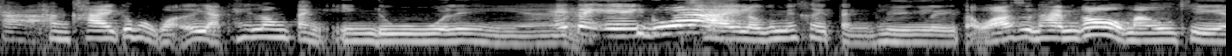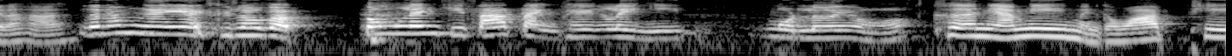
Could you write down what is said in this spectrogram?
ค่ะ ทางค่ายก็บอกว่าเอออยากให้ลองแต่งเองดูอะไรอย่างเงี้ยให้แต่งเองด้วย ใช่เราก็ไม่เคยแต่งเพลงเลย แต่ว่าสุดท้ายมันก็ออกมาโอเคนะคะ แล้วทำไงอะ คือเราแบบต้องเล่นกีตาร์แต่งเพลงอะไรอย่างงี้ หมดเลยเหรอ คืออันเนี้ยมีเหมือนกับว่าพี่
